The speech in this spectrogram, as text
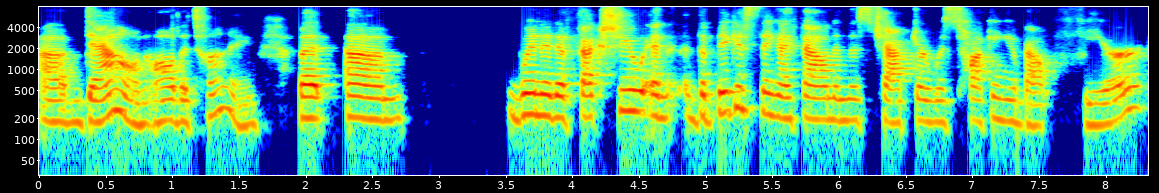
um, down all the time. But um, when it affects you, and the biggest thing I found in this chapter was talking about fear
